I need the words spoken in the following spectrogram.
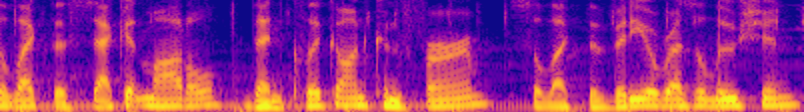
Select the second model, then click on confirm, select the video resolution,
